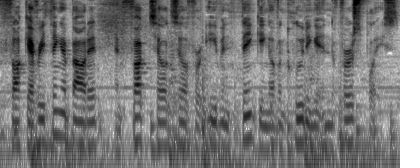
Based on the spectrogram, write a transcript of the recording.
fuck everything about it, and fuck Telltale for even thinking of including it in the first place.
